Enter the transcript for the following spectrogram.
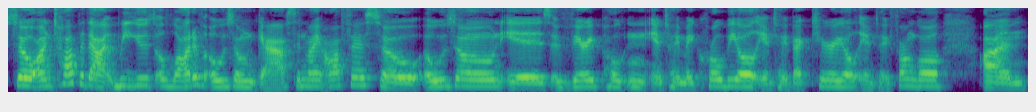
So, on top of that, we use a lot of ozone gas in my office. So, ozone is a very potent antimicrobial, antibacterial, antifungal, um,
